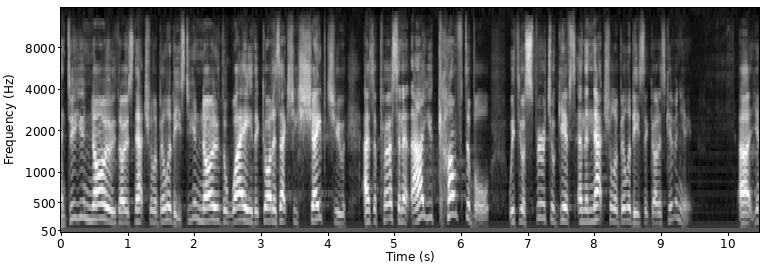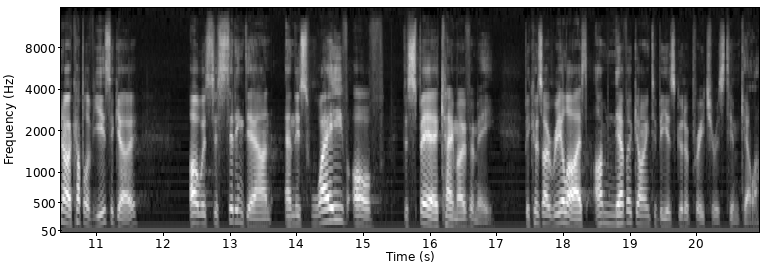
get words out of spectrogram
And do you know those natural abilities? Do you know the way that God has actually shaped you as a person? And are you comfortable with your spiritual gifts and the natural abilities that God has given you? Uh, you know, a couple of years ago, I was just sitting down and this wave of despair came over me because I realized I'm never going to be as good a preacher as Tim Keller.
